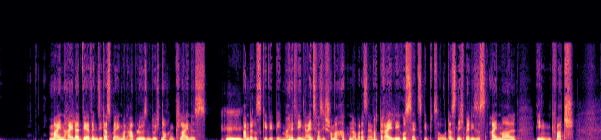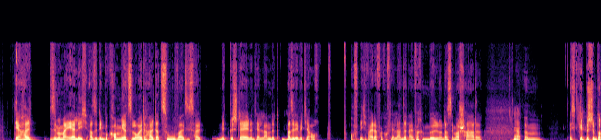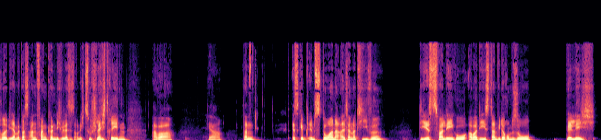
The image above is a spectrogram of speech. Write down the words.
mein Highlight wäre, wenn sie das mal irgendwann ablösen durch noch ein kleines hm. anderes GWP. Meinetwegen eins, was sie schon mal hatten, aber dass es einfach drei Lego-Sets gibt, so. Das ist nicht mehr dieses einmal irgendein Quatsch. Der halt, sind wir mal ehrlich, also den bekommen jetzt Leute halt dazu, weil sie es halt mitbestellen und der landet, mhm. also der wird ja auch oft nicht weiterverkauft, der landet einfach im Müll und das ist immer schade. Ja. Ähm, es gibt bestimmt auch Leute, die damit was anfangen können. Ich will das jetzt auch nicht zu schlecht reden, aber ja, dann es gibt im Store eine Alternative, die ist zwar Lego, aber die ist dann wiederum so billig,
